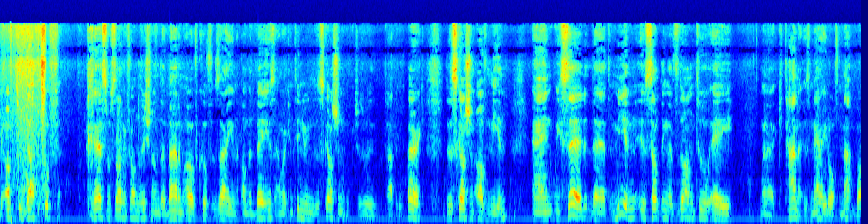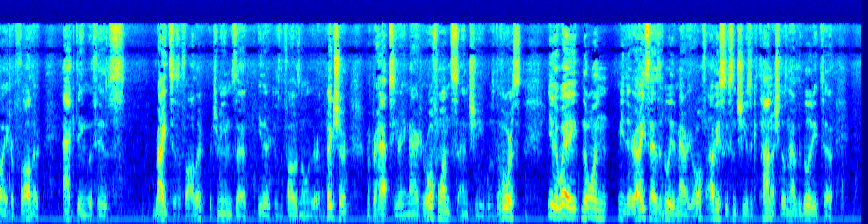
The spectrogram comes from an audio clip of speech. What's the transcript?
We're up to Daf Kuf Ches. We're starting from the Mishnah on the bottom of Kuf Zayin Amid Beis, and we're continuing the discussion, which is really the topic of Parak, the discussion of Mian. And we said that Mian is something that's done to a, when a Katana is married off not by her father acting with his rights as a father, which means that either because the father's no longer in the picture, or perhaps he already married her off once and she was divorced. Either way, no one Midiraisa has the ability to marry her off. Obviously, since she's a katana, she doesn't have the ability to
